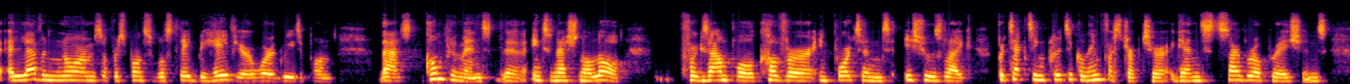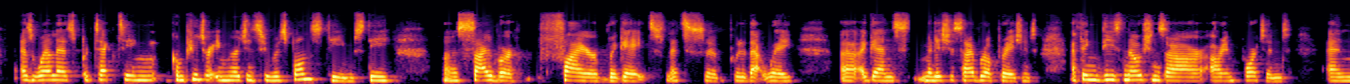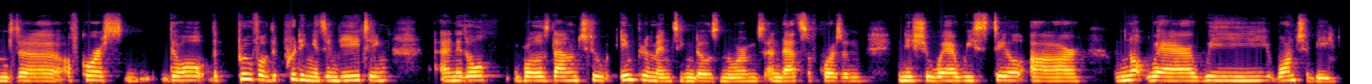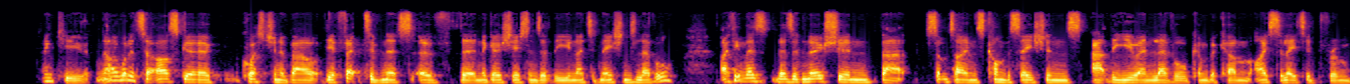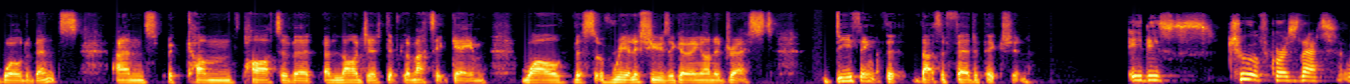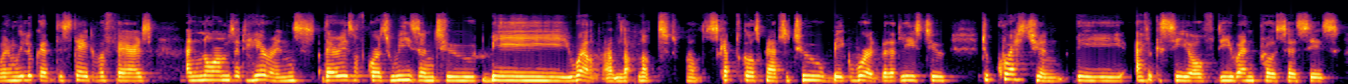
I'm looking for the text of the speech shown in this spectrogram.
11 norms of responsible state behavior were agreed upon that complement the international law. For example, cover important issues like protecting critical infrastructure against cyber operations, as well as protecting computer emergency response teams, the uh, cyber fire brigades, let's uh, put it that way, uh, against malicious cyber operations. I think these notions are, are important. And uh, of course, the, whole, the proof of the pudding is in the eating and it all boils down to implementing those norms and that's of course an, an issue where we still are not where we want to be Thank you. Now, I wanted to ask a question about the effectiveness of the negotiations at the United Nations level. I think there's there's a notion that sometimes conversations at the UN level can become isolated from world events and become part of a, a larger diplomatic game while the sort of real issues are going unaddressed. Do you think that that's a fair depiction? It is true, of course, that when we look at the state of affairs and norms adherence, there is, of course, reason to be well. I'm not not well. Skeptical is perhaps a too big word, but at least to to question the efficacy of the UN processes.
